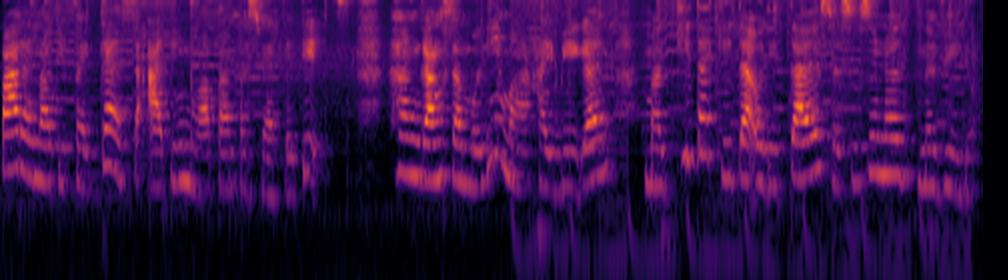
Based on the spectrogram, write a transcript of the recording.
para notified ka sa ating mga pampaswerte tips. Hanggang sa muli mga kaibigan, magkita-kita ulit tayo sa susunod na video.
